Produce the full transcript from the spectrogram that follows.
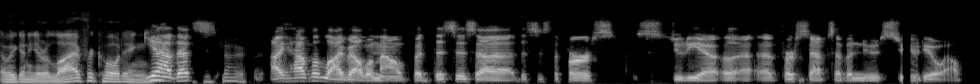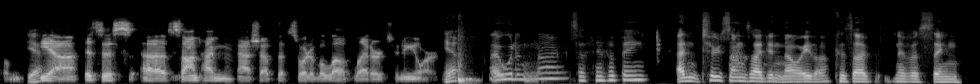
are we going to get a live recording? Yeah, that's I have a live album out, but this is uh this is the first studio uh, uh, first steps of a new studio album. Yeah. yeah. It's this uh, Sondheim mashup that's sort of a love letter to New York. Yeah, I wouldn't know 'cause I've never been. And two songs I didn't know either because I've never seen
